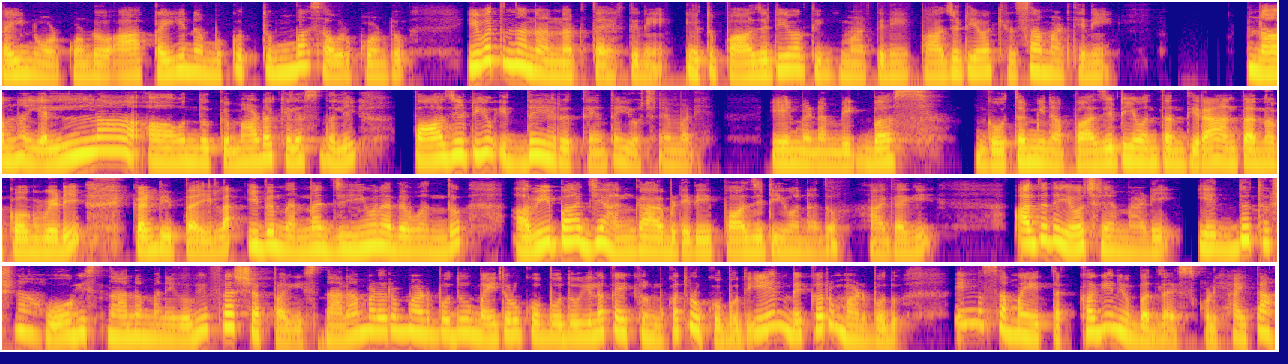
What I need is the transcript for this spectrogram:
ಕೈ ನೋಡಿಕೊಂಡು, ಆ ಕೈಯಿನ ಮುಖ ತುಂಬ ಸವರ್ಕೊಂಡು ಇವತ್ತು ನಾನು ನಗ್ತಾ ಇರ್ತೀನಿ. ಇವತ್ತು ಪಾಸಿಟಿವ್ ಆಗಿ ಥಿಂಕ್ ಮಾಡ್ತೀನಿ ಪಾಸಿಟಿವಾಗಿ ಕೆಲಸ ಮಾಡ್ತೀನಿ. ನನ್ನ ಎಲ್ಲ ಒಂದು ಮಾಡೋ ಕೆಲಸದಲ್ಲಿ ಪಾಸಿಟಿವ್ ಇದ್ದೇ ಇರುತ್ತೆ ಅಂತ ಯೋಚನೆ ಮಾಡಿ. ಏನು ಮೇಡಮ್ ಬಿಗ್ ಬಾಸ್? ಗೌತಮಿನ ಪಾಸಿಟಿವ್ ಅಂತಂತೀರಾ ಅಂತ ಅನ್ನೋಕ್ಕೆ ಹೋಗಬೇಡಿ. ಖಂಡಿತ ಇಲ್ಲ. ಇದು ನನ್ನ ಜೀವನದ ಒಂದು ಅವಿಭಾಜ್ಯ ಅಂಗ ಆಗ್ಬಿಟ್ಟಿದೆ ಪಾಸಿಟಿವ್ ಅನ್ನೋದು. ಹಾಗಾಗಿ ಅದನ್ನು ಯೋಚನೆ ಮಾಡಿ, ಎದ್ದ ತಕ್ಷಣ ಹೋಗಿ ಸ್ನಾನ ಮನೆಗೆ ಹೋಗಿ ಫ್ರೆಶ್ ಅಪ್ ಆಗಿ, ಸ್ನಾನ ಮಾಡೋರು ಮಾಡ್ಬೋದು, ಮೈ ತೊಳ್ಕೊಬೋದು, ಇಲ್ಲ ಕೈ ಕಾಲು ಮುಖ ತೊಳ್ಕೊಬೋದು, ಏನು ಬೇಕಾದ್ರೂ ಮಾಡ್ಬೋದು. ನಿಮ್ಮ ಸಮಯ ತಕ್ಕಾಗಿ ನೀವು ಬದಲಾಯಿಸ್ಕೊಳ್ಳಿ, ಆಯಿತಾ?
